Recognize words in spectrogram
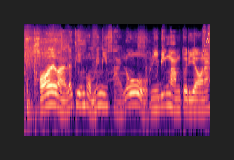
ผมท้อเลยว่ะและทีมผมไม่มีสายโล่ มีบิ๊กมัมตัวเดียวนะ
